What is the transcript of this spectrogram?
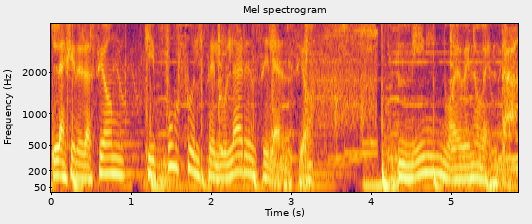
La generación que puso el celular en silencio. 1990.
